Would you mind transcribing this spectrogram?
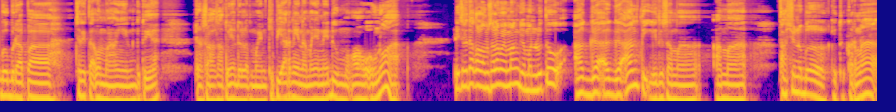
beberapa cerita pemain gitu ya, dan salah satunya adalah pemain KPR nih namanya Nedum Unoha. Dia cerita kalau misalnya memang zaman dulu tuh agak-agak anti gitu sama sama fashionable gitu. Karena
